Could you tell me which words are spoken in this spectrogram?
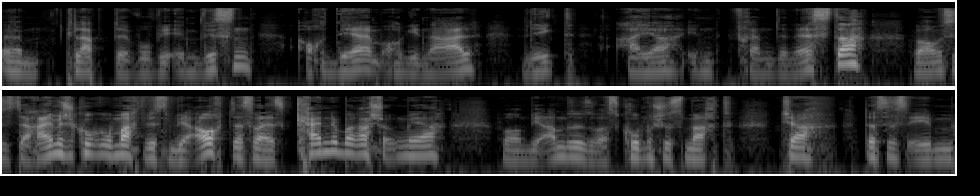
ähm, klappte, wo wir eben wissen, auch der im Original legt Eier in fremde Nester. Warum es jetzt der heimische Kuckuck macht, wissen wir auch. Das war jetzt keine Überraschung mehr. Warum die Amsel sowas komisches macht. Tja, das ist eben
